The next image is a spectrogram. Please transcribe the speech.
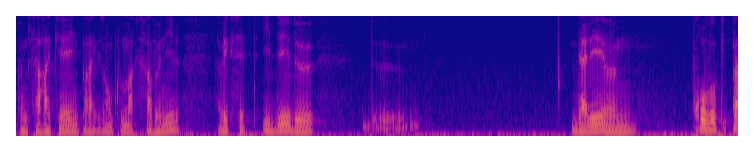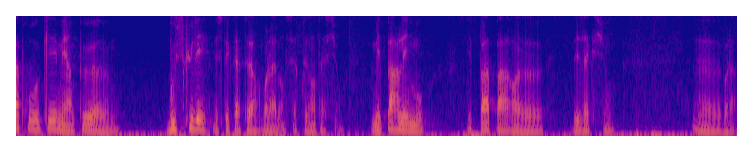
comme Sarah Kane par exemple, ou Mark Ravenhill, avec cette idée de, d'aller euh, provoquer, pas provoquer, mais un peu euh, bousculer le spectateur voilà, dans ses représentations, mais par les mots et pas par euh, des actions. voilà.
